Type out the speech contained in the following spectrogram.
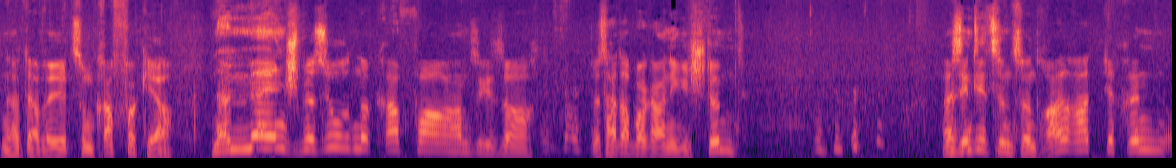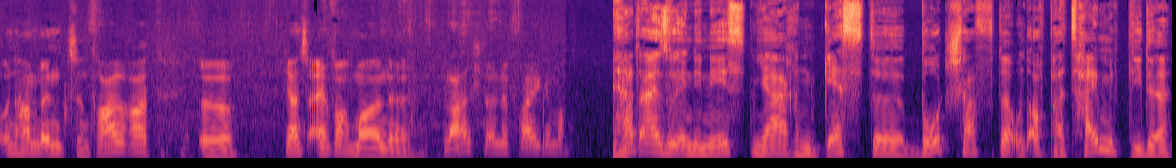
Na, der will zum Kraftverkehr. Na Mensch, wir suchen noch Kraftfahrer, haben sie gesagt. Das hat aber gar nicht gestimmt. Da sind jetzt im Zentralrat drin und haben im Zentralrat äh, ganz einfach mal eine Planstelle freigemacht. Er hat also in den nächsten Jahren Gäste, Botschafter und auch Parteimitglieder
